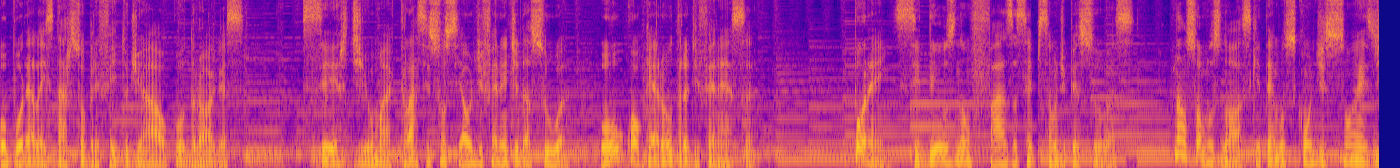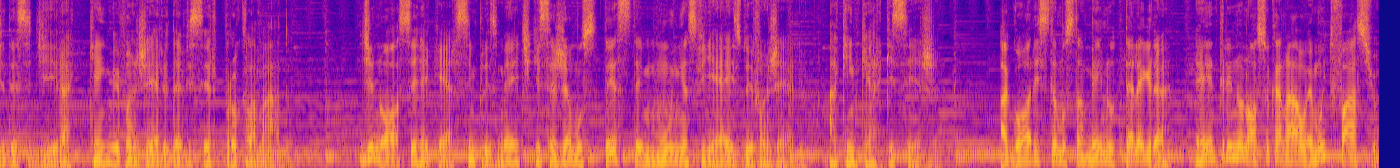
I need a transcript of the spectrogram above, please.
ou por ela estar sob efeito de álcool ou drogas. Ser de uma classe social diferente da sua, ou qualquer outra diferença. Porém, se Deus não faz acepção de pessoas, não somos nós que temos condições de decidir a quem o Evangelho deve ser proclamado. De nós se requer simplesmente que sejamos testemunhas fiéis do Evangelho, a quem quer que seja. Agora estamos também no Telegram. Entre no nosso canal, é muito fácil.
